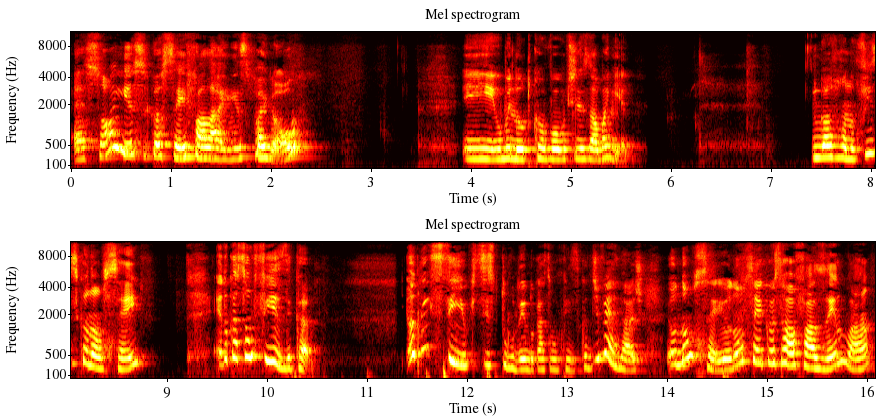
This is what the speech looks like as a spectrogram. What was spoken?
É só isso que eu sei falar em espanhol. E o minuto que eu vou utilizar o banheiro. Enquanto física, eu não sei. Educação física. Eu nem sei o que se estuda em educação física, de verdade. Eu não sei. Eu não sei o que eu estava fazendo lá.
